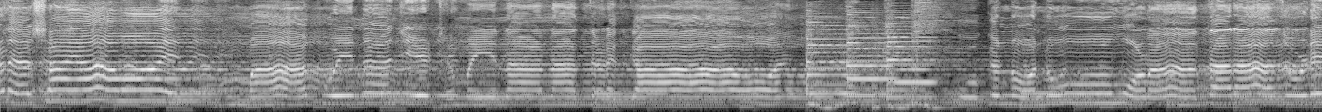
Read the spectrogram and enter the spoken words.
સાયા હોય, માં કોઈના જેઠ મહિનાના તડકા હોય. કોક નોનું મોણ તારા જોડે,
